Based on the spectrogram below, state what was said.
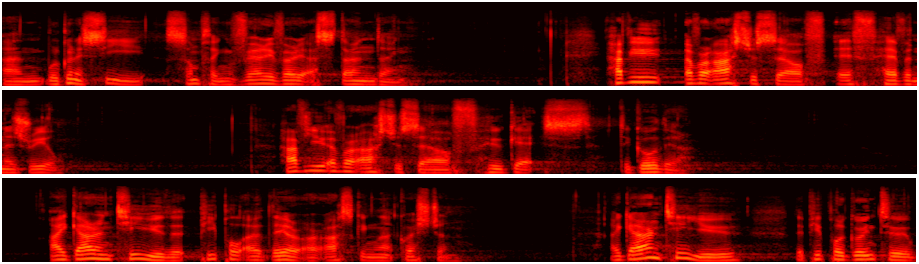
and we're going to see something very, very astounding. Have you ever asked yourself if heaven is real? Have you ever asked yourself who gets to go there? I guarantee you that people out there are asking that question. I guarantee you that people are going to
